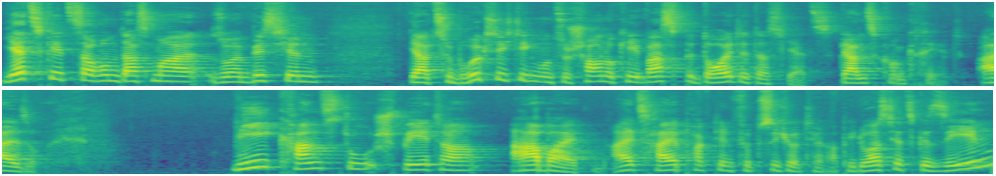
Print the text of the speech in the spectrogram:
jetzt geht es darum, das mal so ein bisschen ja, zu berücksichtigen und zu schauen, okay, was bedeutet das jetzt ganz konkret? Also, wie kannst du später arbeiten als Heilpraktikerin für Psychotherapie? Du hast jetzt gesehen,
